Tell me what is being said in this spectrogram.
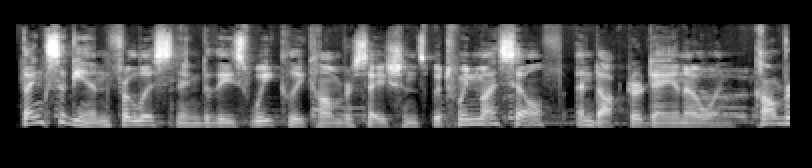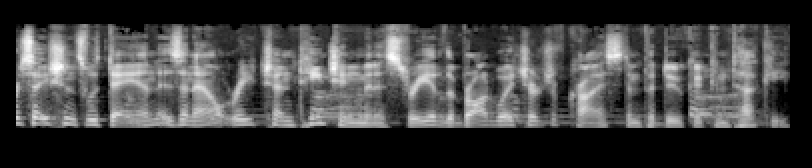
Thanks again for listening to these weekly conversations between myself and Dr. Dan Owen. Conversations with Dan is an outreach and teaching ministry of the Broadway Church of Christ in Paducah, Kentucky.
